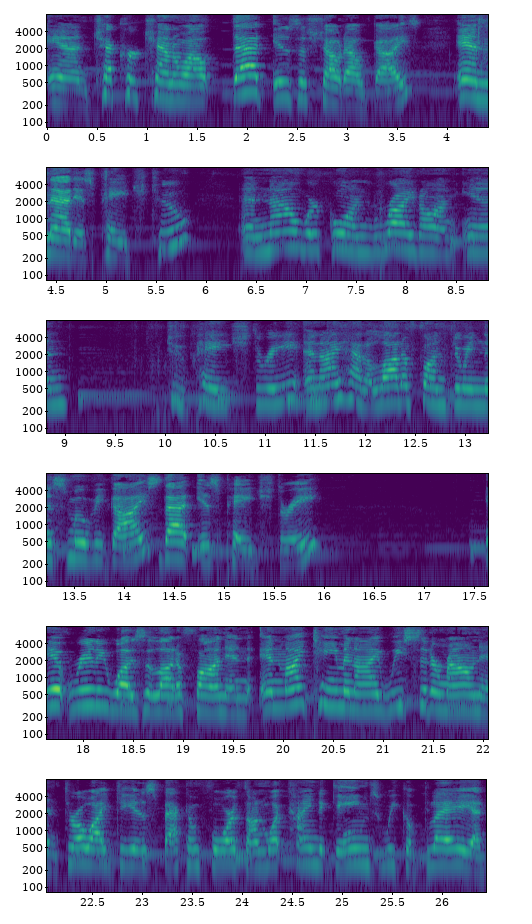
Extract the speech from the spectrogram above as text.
and check her channel out that is a shout out guys and that is page two and now we're going right on in to page three. And I had a lot of fun doing this movie, guys. That is page three. It really was a lot of fun. And, and my team and I, we sit around and throw ideas back and forth on what kind of games we could play. And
